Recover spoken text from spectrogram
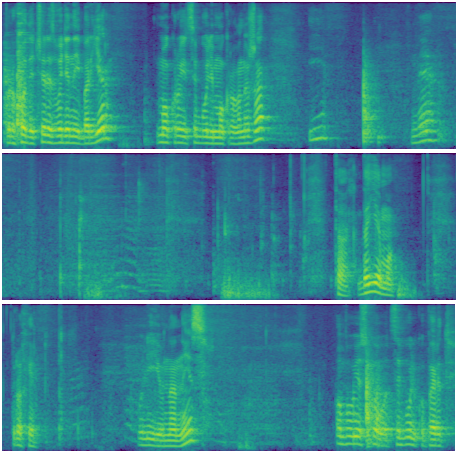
проходить через водяний бар'єр мокрої цибулі, мокрого ножа і не Так, даємо трохи олію на низ. Обов'язково цибульку перед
